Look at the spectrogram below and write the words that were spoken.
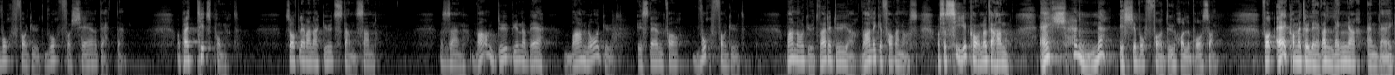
hvorfor Gud, hvorfor skjer dette? Og på et tidspunkt så opplever han at Gud stanser han. Og så sier han, hva om du begynner å be hva nå, Gud, istedenfor hvorfor Gud? Hva nå, Gud? Hva er det du gjør? Hva ligger foran oss? Og så sier kona til han, jeg skjønner ikke hvorfor du holder på sånn. For jeg kommer til å leve lenger enn deg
